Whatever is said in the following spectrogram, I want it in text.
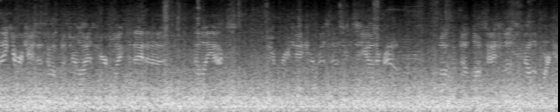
Thank you for choosing Southwest Airlines for your flight today to LAX. We appreciate your business and see you on the ground. Welcome to Los Angeles, California.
